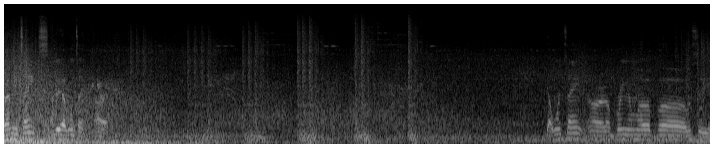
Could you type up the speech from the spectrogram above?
do I have any tanks? I do have one tank. Alright. Got one tank. Alright, I'll bring him up. Uh, let's see.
